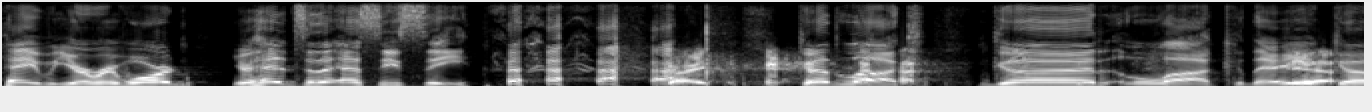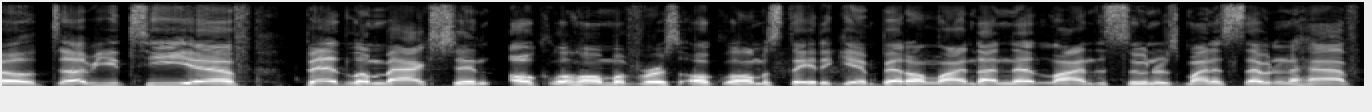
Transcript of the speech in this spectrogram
hey, your reward, you're headed to the SEC. right. Good luck. Good luck. There you yeah. go. WTF, Bedlam action, Oklahoma versus Oklahoma State again. BetOnline.net line, the Sooners minus seven and a half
